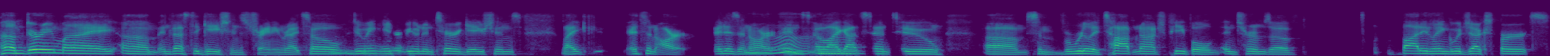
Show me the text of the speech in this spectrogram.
um, during my um, investigations training, right? So Mhm. doing interview and interrogations, like it's an art. It is an art, and so I got sent to um, some really top-notch people in terms of body language experts,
